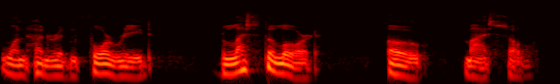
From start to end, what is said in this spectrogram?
104 read, Bless the Lord, O my soul.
